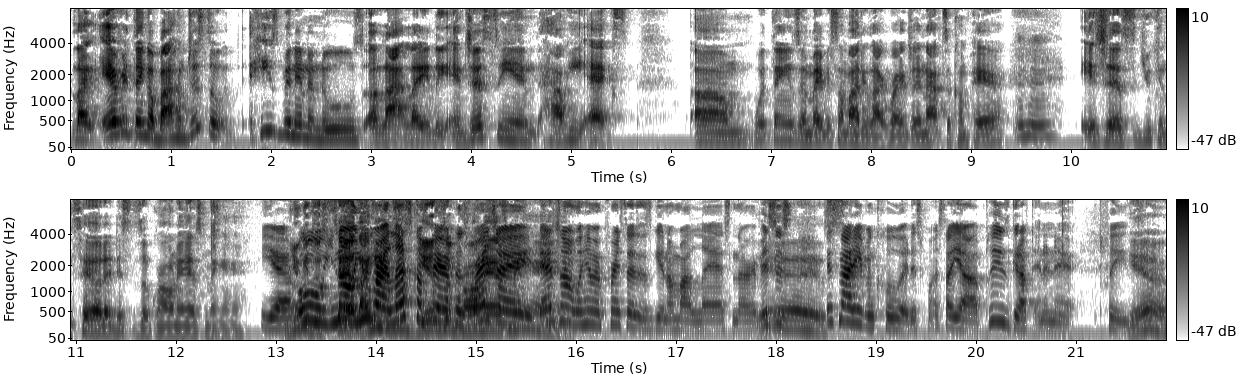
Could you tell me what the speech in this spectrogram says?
like everything about him, just the, he's been in the news a lot lately, and just seeing how he acts um, with things, and maybe somebody like Ray J, not to compare. Mm-hmm. It's just you can tell that this is a grown ass man. Yeah. You Oh, just you know, you're like, right. Let's compare because Ray J, that joint with him and Princess is getting on my last nerve. It's Yes. just, it's not even cool at this point. So y'all, please get off the internet, please. Yeah,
